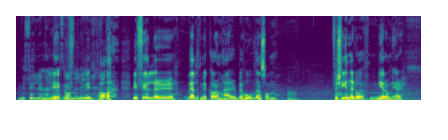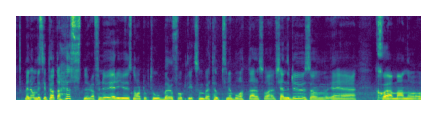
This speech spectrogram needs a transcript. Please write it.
Vi fyller den här lilla stan med vi, vi, liv. ja, vi fyller väldigt mycket av de här behoven som Ja. försvinner då mer och mer. Men om vi ska prata höst nu då, för nu är det ju snart oktober och folk liksom börjar ta upp sina båtar och så. Känner du som eh, sjöman och,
